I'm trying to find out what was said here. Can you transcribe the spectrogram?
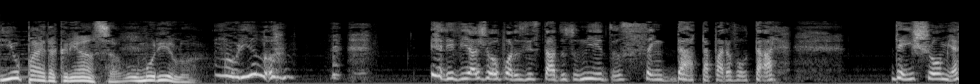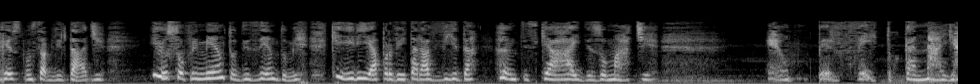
E o pai da criança, o Murilo? Murilo? Ele viajou para os Estados Unidos sem data para voltar. Deixou-me a responsabilidade e o sofrimento dizendo-me que iria aproveitar a vida antes que a AIDS o mate. É um perfeito canalha.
